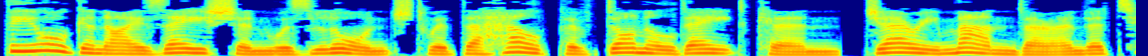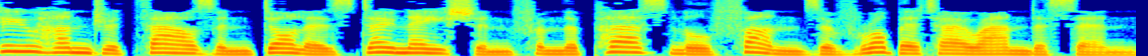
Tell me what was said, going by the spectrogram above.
The organization was launched with the help of Donald Aitken, Jerry Mander and a $200,000 donation from the personal funds of Robert O. Anderson.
